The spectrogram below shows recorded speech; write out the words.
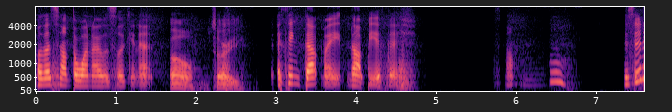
Oh, that's not the one I was looking at. Oh, sorry. I think that might not be a fish. It's not. Hmm. Is it?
